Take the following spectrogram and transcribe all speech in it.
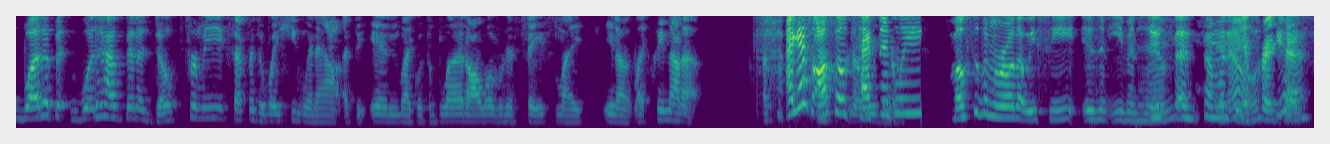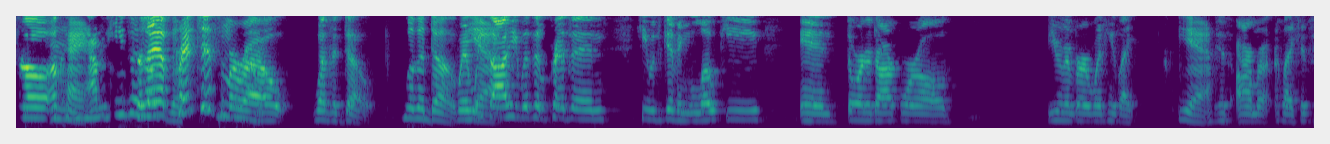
would have been, would have been a dope for me, except for the way he went out at the end, like with the blood all over his face, and like you know, like clean that up. I guess also for no reason. technically, most of the Moreau that we see isn't even him. It's uh, someone It's the else. apprentice. Yeah. so okay, Mhm. I'm, he's So the nope then. apprentice Moreau was a dope. was a dope. When yeah. we thought he was in prison, he was giving Loki in Thor: The Dark World. You remember when he like yeah, his armor, like his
